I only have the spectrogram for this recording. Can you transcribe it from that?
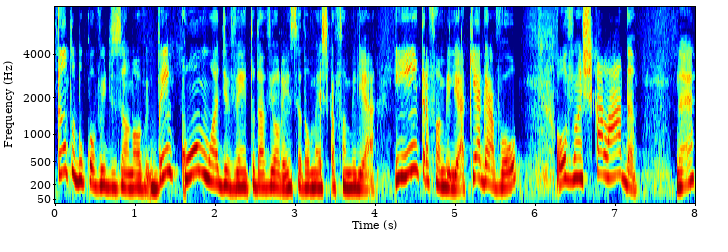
tanto do Covid-19, bem como o advento da violência doméstica familiar e intrafamiliar, que agravou, houve uma escalada né,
